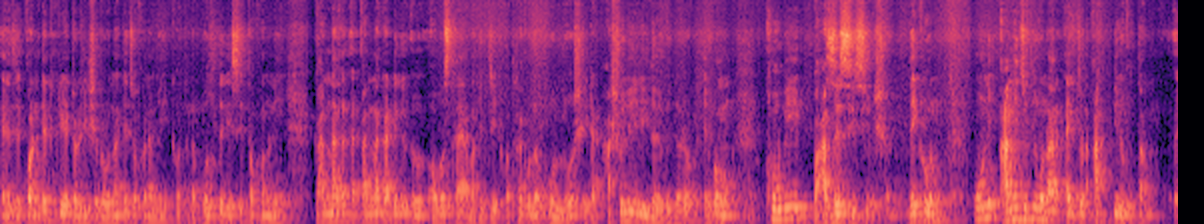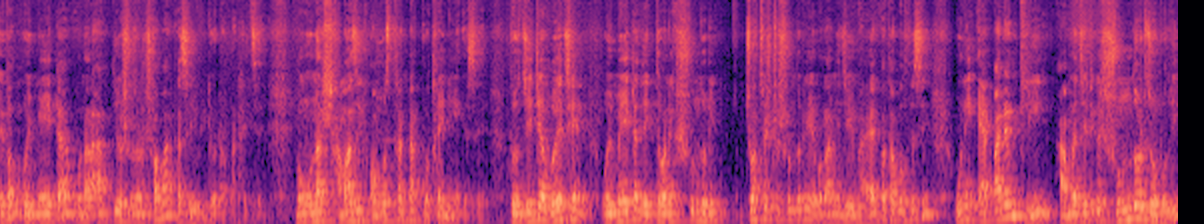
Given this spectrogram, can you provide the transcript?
অ্যাজ এ কন্টেন্ট ক্রিয়েটর হিসেবে ওনাকে যখন আমি এই কথাটা বলতে গেছি, তখন উনি কান্না, কান্নাকাটি অবস্থায় আমাকে যে কথাগুলো বলল, সেটা আসলেই হৃদয় বিদারক এবং খুবই বাজে সিচুয়েশন দেখুন, উনি, আমি যদি ওনার একজন আত্মীয় হতাম এবং ওই মেয়েটা, ওনার আত্মীয় স্বজন সবার কাছে এই ভিডিওটা পাঠাইছে এবং ওনার সামাজিক অবস্থানটা কোথায় নিয়ে গেছে? তো যেটা হয়েছে, ওই মেয়েটা দেখতে অনেক সুন্দরী, যথেষ্ট সুন্দরী এবং আমি যে ভাইয়ের কথা বলতেছি, উনি অ্যাপারেন্টলি আমরা যেটাকে সৌন্দর্য বলি,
